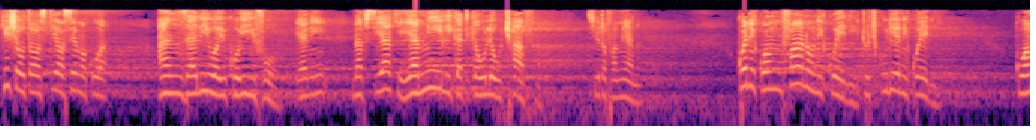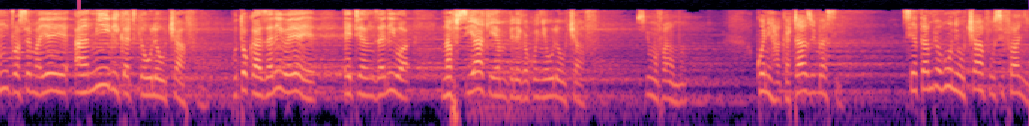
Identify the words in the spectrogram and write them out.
Kisha utawasikia wasema kuwa anzaliwa yuko hivyo yani nafsi yake yamili katika ule uchafu. Sio tofahamiana kwani kwa mfano ni kweli tuchukulie ni kweli kuwa mtu asema yeye amili katika ule uchafu. Kutoka azaliwe yeye eti anzaliwa nafsi yake yampeleka kwenye ule uchafu. Sio mfahamu kwani hakatazwi basi? Si ataambiwa huu ni uchafu usifanye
